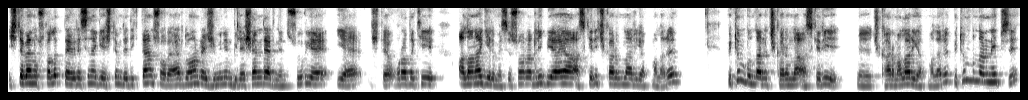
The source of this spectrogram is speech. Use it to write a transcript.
İşte ben ustalık devresine geçtim dedikten sonra Erdoğan rejiminin bileşenlerinin Suriye'ye işte oradaki alana girmesi, sonra Libya'ya askeri çıkarımlar yapmaları, bütün bunların çıkarımlar, askeri e, çıkarmalar yapmaları, bütün bunların hepsi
